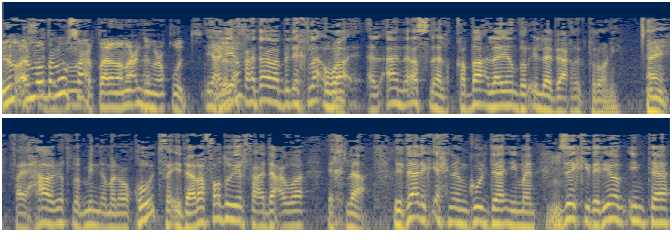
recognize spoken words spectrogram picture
الموضوع مو صعب طالما ما عندهم عقود. يعني لا؟ يرفع دعوة بالإخلاء والآن أصل القضاء لا ينظر إلا بعقد إلكتروني. أي. فيحاول يطلب منهم العقود فإذا رفضوا يرفع دعوة إخلاء. لذلك إحنا نقول دائما زي كذا اليوم أنت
